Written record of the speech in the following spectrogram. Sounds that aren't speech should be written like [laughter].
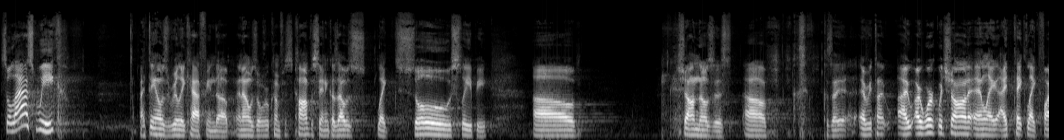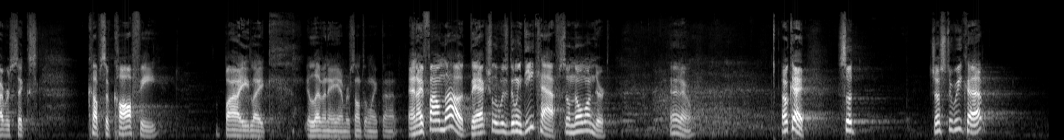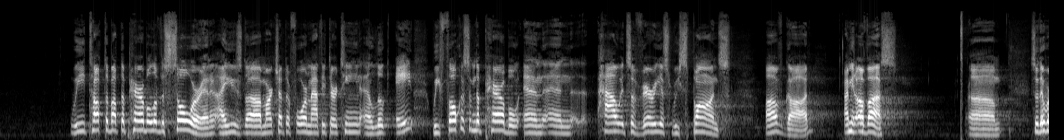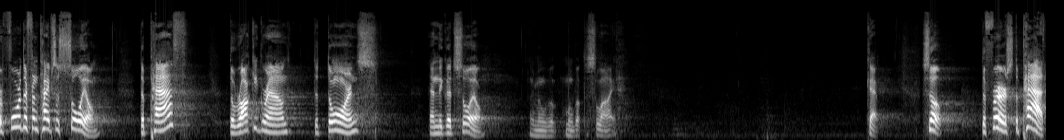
So last week, I think I was really caffeined up and I was overcompensating because I was like so sleepy. Uh, Sean knows this because uh, every time I, I work with Sean and like I take like five or six cups of coffee by like 11 a.m. or something like that. And I found out they actually was doing decaf, so no wonder. you know. Okay, so just to recap, we talked about the parable of the sower, and I used uh, Mark chapter 4, Matthew 13, and Luke 8. We focus on the parable and, and how it's a various response of God, I mean, of us. Um, so there were four different types of soil the path, the rocky ground, the thorns, and the good soil. Let me move, move up the slide. Okay. So, the first, the path.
